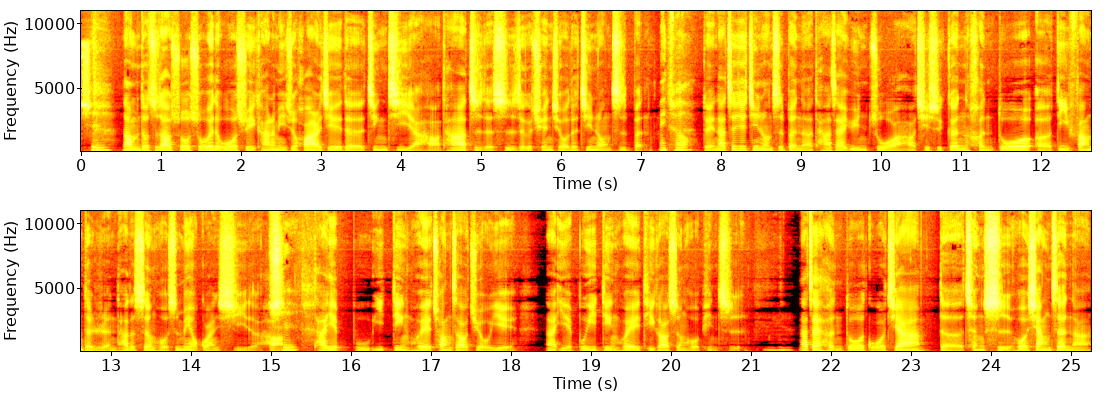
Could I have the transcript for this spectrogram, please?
是。那我们都知道说，所谓的 Wall Street Economy 就华尔街的经济啊，哈，它指的是这个全球的金融资本。没错，对，那这些金融资本呢，它在运作啊，哈，其实跟很多呃地方的人他的生活是没有关系的，哈，是。它也不一定会创造就业，那也不一定会提高生活品质。那在很多国家的城市或乡镇啊，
